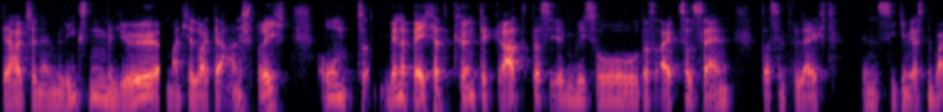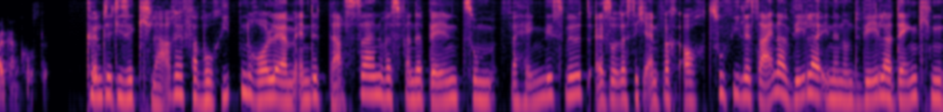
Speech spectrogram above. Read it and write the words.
der halt so in einem linksen Milieu manche Leute anspricht. Und wenn er Pech hat, könnte gerade das irgendwie so das Eizal sein, das ihm vielleicht den Sieg im ersten Wahlgang kostet. Könnte diese klare Favoritenrolle am Ende das sein, was Van der Bellen zum Verhängnis wird? Also, dass sich einfach auch zu viele seiner Wählerinnen und Wähler denken,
